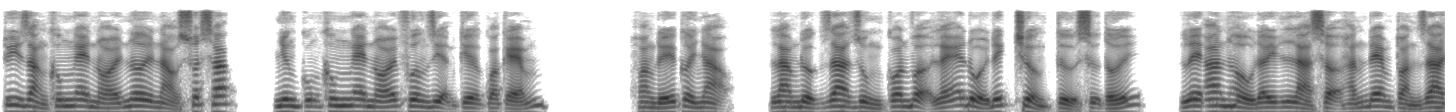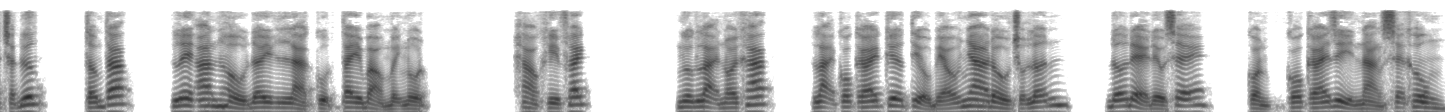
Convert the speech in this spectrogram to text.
tuy rằng không nghe nói nơi nào xuất sắc, nhưng cũng không nghe nói phương diện kia quá kém. Hoàng đế cười nhạo, làm được ra dùng con vợ lẽ đổi đích trưởng tử sự tới, Lê An Hầu đây là sợ hắn đem toàn ra chặt đức, tấm tắc, Lê An Hầu đây là cụt tay bảo mệnh nột. Hào khí phách. Ngược lại nói khác, lại có cái kia tiểu béo nha đầu trộn lẫn, đỡ đẻ đều sẽ, còn có cái gì nàng sẽ không.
